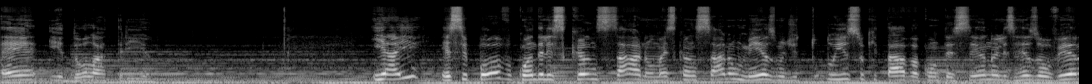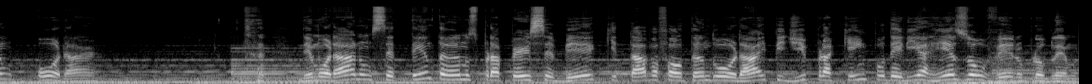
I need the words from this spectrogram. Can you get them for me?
é idolatria. E aí, esse povo, quando eles cansaram, mas cansaram mesmo de tudo isso que estava acontecendo, eles resolveram orar. Demoraram 70 anos para perceber que estava faltando orar e pedir para quem poderia resolver o problema.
